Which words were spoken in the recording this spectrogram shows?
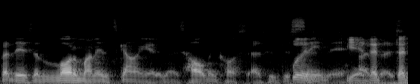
but there's a lot of money that's going out of those holding costs, as we've just Well, seen there. yeah, that, that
